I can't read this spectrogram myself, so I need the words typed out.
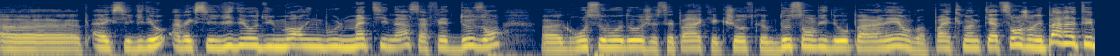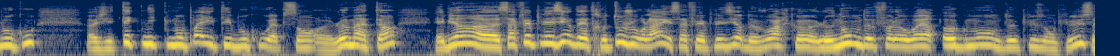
euh, avec ces vidéos, avec ces vidéos du Morning Bull Matina. Ça fait deux ans. Euh, grosso modo, je sais pas, quelque chose comme 200 vidéos par année, on va pas être loin de 400, j'en ai pas raté beaucoup, euh, j'ai techniquement pas été beaucoup absent euh, le matin, eh bien ça fait plaisir d'être toujours là et ça fait plaisir de voir que le nombre de followers augmente de plus en plus,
